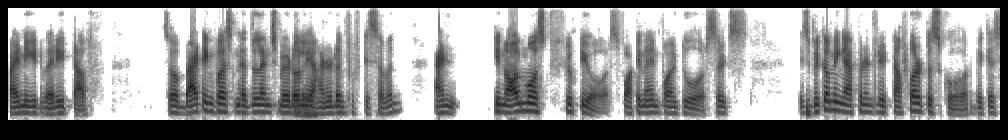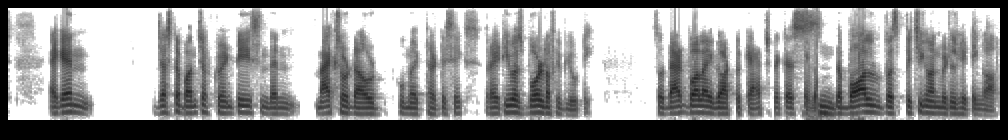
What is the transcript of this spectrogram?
finding it very tough. So batting first, Netherlands made only 157, and in almost 50 overs, 49.2 overs. So it's it's becoming apparently tougher to score because again, just a bunch of 20s and then Max O'Dowd who made 36, right? He was bowled of a beauty. So that ball I got to catch because Hmm. the ball was pitching on middle, hitting off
